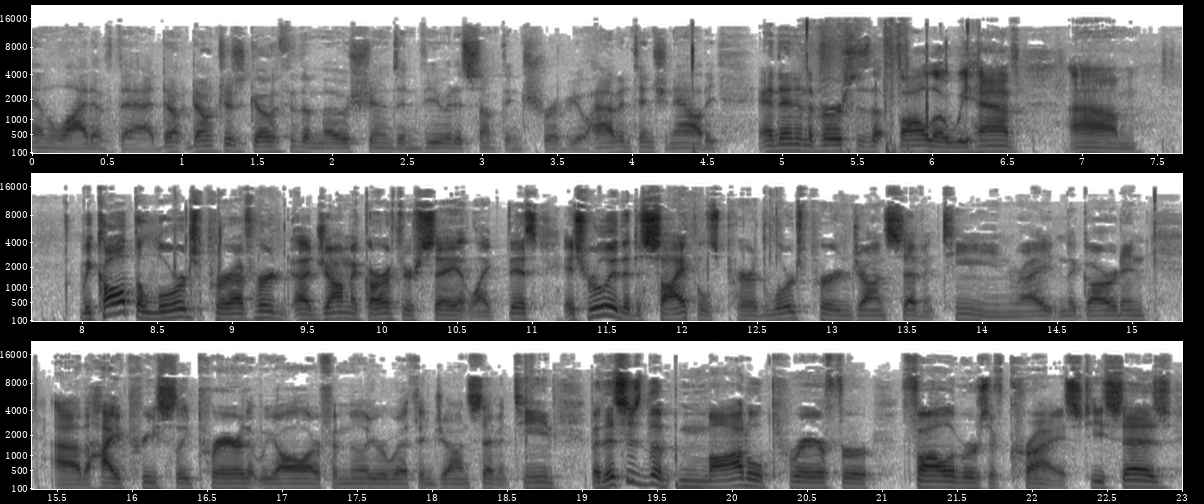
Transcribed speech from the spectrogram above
in light of that. Don't don't just go through the motions and view it as something trivial. Have intentionality. And then in the verses that follow, we have um, we call it the Lord's Prayer. I've heard uh, John MacArthur say it like this. It's really the disciples' prayer. The Lord's Prayer in John 17, right in the garden, uh, the high priestly prayer that we all are familiar with in John 17. But this is the model prayer for followers of Christ. He says,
